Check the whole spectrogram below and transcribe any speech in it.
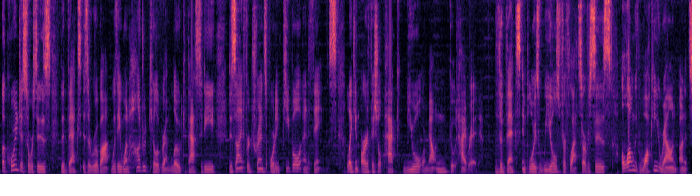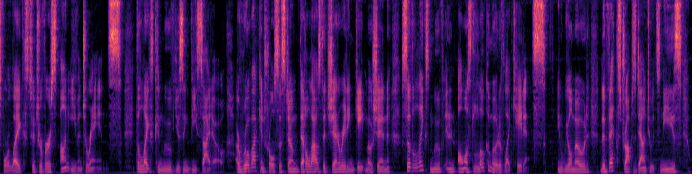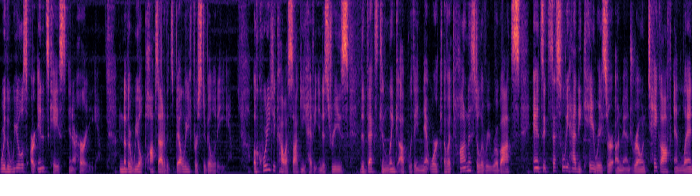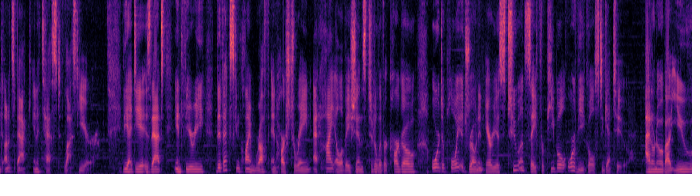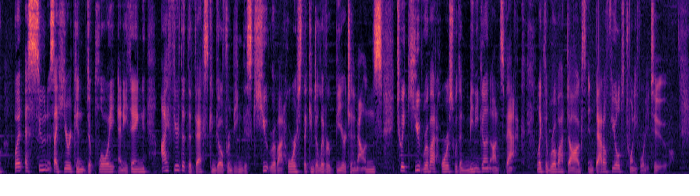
According to sources, the Bex is a robot with a 100 kilogram load capacity designed for transporting people and things, like an artificial pack, mule, or mountain goat hybrid. The Bex employs wheels for flat surfaces, along with walking around on its four legs to traverse uneven terrains. The legs can move using V-Sido, a robot control system that allows the generating gait motion so the legs move in an almost locomotive like cadence. In wheel mode, the Bex drops down to its knees, where the wheels are in its case in a hurry. Another wheel pops out of its belly for stability. According to Kawasaki Heavy Industries, the Bex can link up with a network of autonomous delivery robots and successfully had the K-Racer unmanned drone take off and land on its back in a test last year. The idea is that, in theory, the Bex can climb rough and harsh terrain at high elevations to deliver cargo, or deploy a drone in areas too unsafe for people or vehicles to get to. I don't know about you, but as soon as I hear it can deploy anything, I fear that the Bex can go from being this cute robot horse that can deliver beer to the mountains to a cute robot horse with a minigun on its back, like the robot dogs in Battlefield 2042.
